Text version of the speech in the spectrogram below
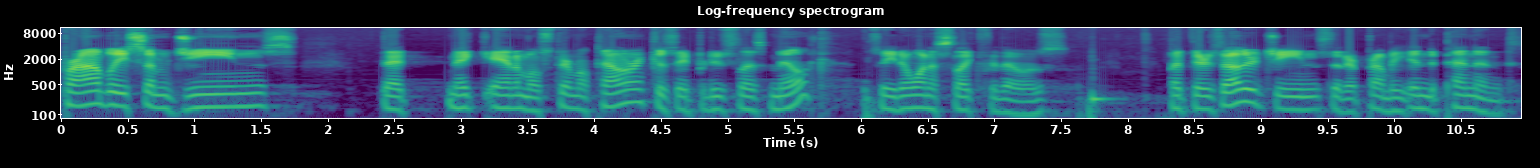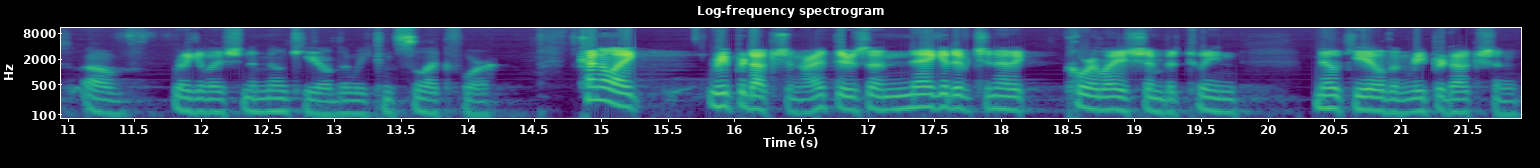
probably some genes that make animals thermal tolerant because they produce less milk so you don't want to select for those. But there's other genes that are probably independent of regulation of milk yield that we can select for. It's kind of like reproduction, right? There's a negative genetic correlation between milk yield and reproduction.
